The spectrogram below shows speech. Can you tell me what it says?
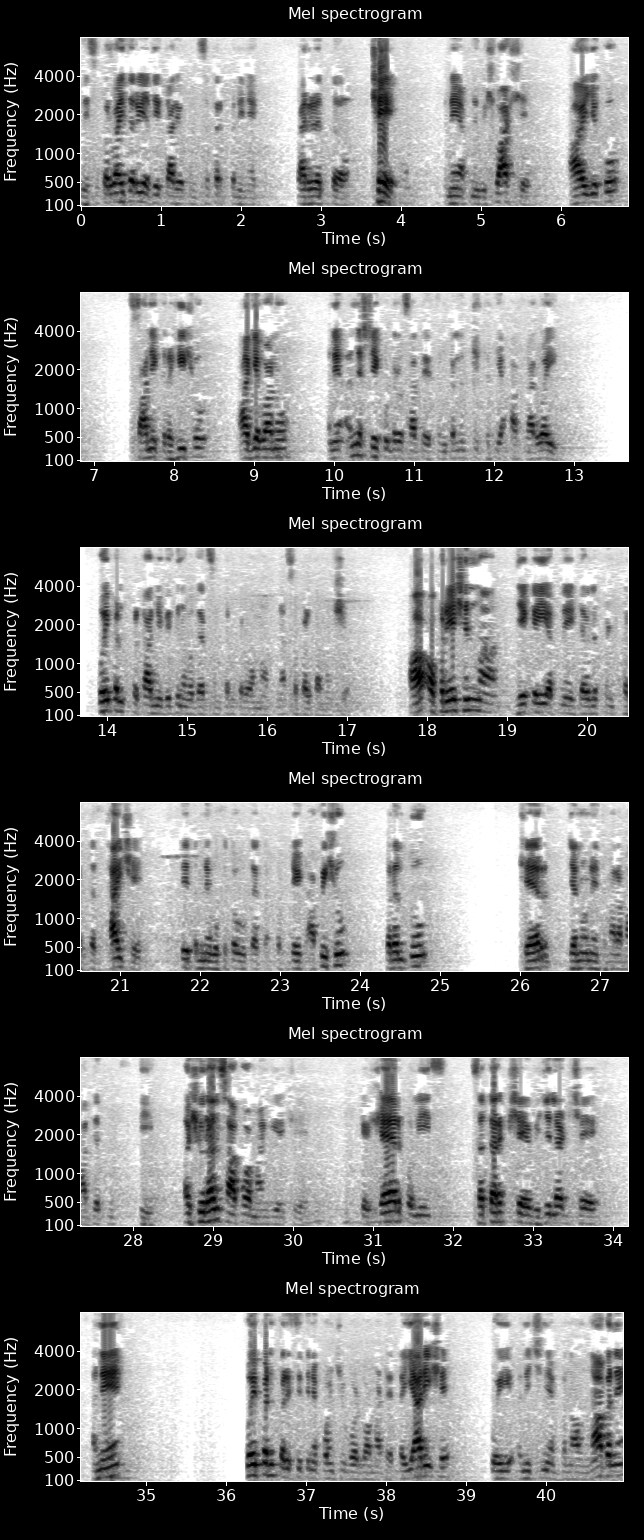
અને સુપરવાઇઝરી અધિકારીઓ પણ સતર્ક બનીને કાર્યરત છે. અને આપણે વિશ્વાસ છે આયોજકો સ્થાનિક રહીશો, આગેવાનો અને અન્ય સ્ટેક સાથે સંકલનથી થતી આ કાર્યવાહી કોઈ પણ પ્રકારની વિઘ્ન વગર સંપન્ન કરવામાં આપણા સફળતા મળશે. આ ઓપરેશનમાં જે કંઈ આપણે ડેવલપમેન્ટ ફર્ધર થાય છે, તે તમને વખતો વખત અપડેટ આપીશું. પરંતુ શહેરજનોને તમારા માધ્યમથી અશ્યોરન્સ આપવા માંગીએ છીએ કે શહેર પોલીસ સતર્ક છે વિજિલન્ટ છે અને કોઈ પણ પરિસ્થિતિને પહોંચી વળવા માટે તૈયારી છે, કોઈ અનિચ્છનીય બનાવ ના બને,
